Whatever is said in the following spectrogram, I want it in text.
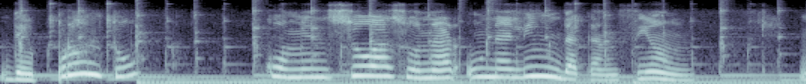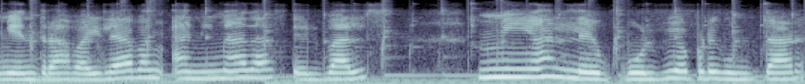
De pronto comenzó a sonar una linda canción. Mientras bailaban animadas el vals, Mía le volvió a preguntar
